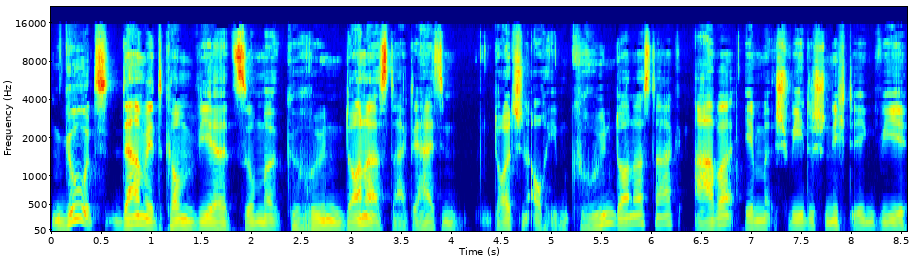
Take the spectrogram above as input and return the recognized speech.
Gut, damit kommen wir zum Gründonnerstag. Der heißt im Deutschen auch eben Gründonnerstag, aber im Schwedischen nicht irgendwie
